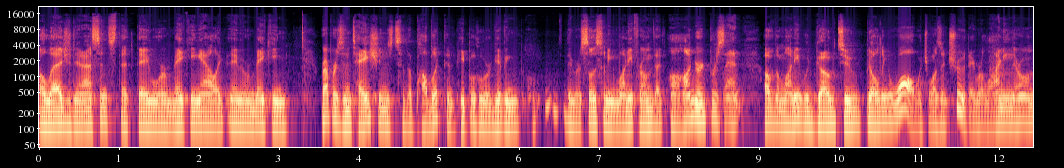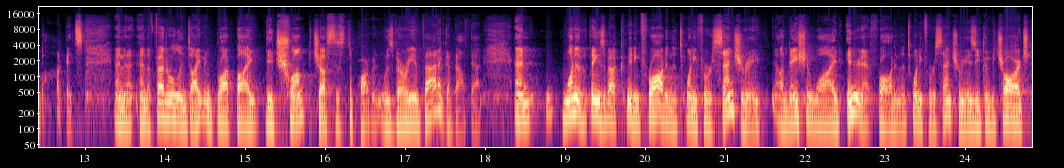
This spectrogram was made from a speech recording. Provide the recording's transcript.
alleged, in essence, that they were making they were making representations to the public and people who were giving, they were soliciting money from that 100% of the money would go to building a wall, which wasn't true. They were lining their own pockets. And the, and the federal indictment brought by the Trump Justice Department was very emphatic about that. And one of the things about committing fraud in the 21st century, a nationwide internet fraud in the 21st century, is you can be charged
